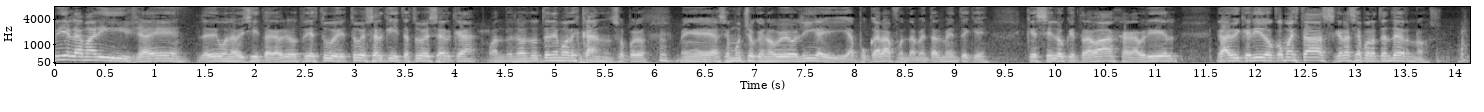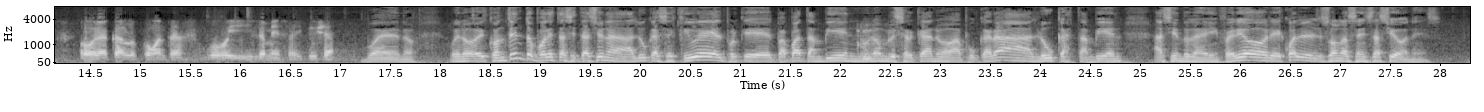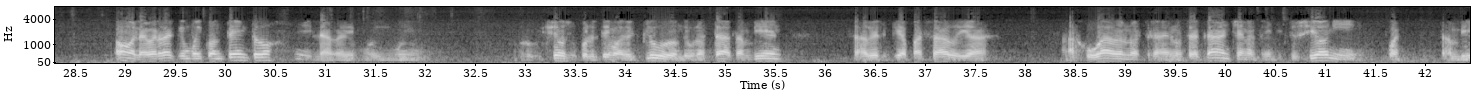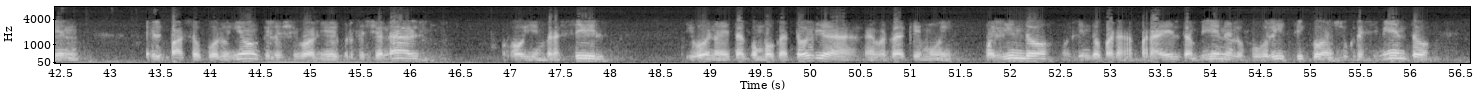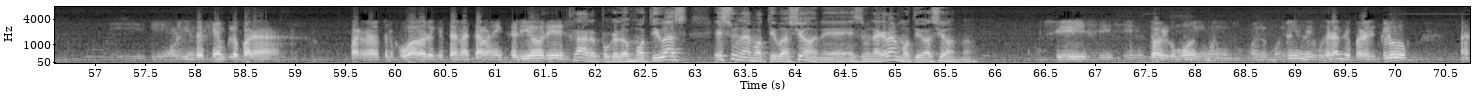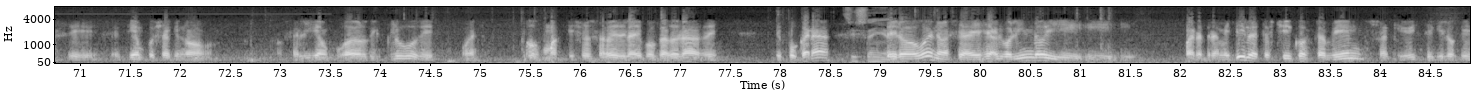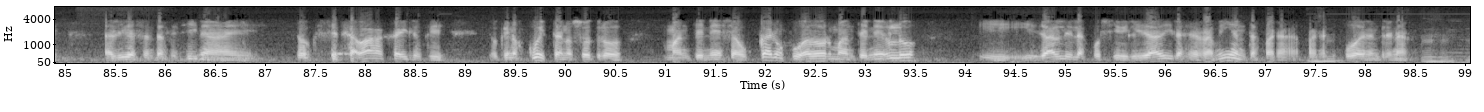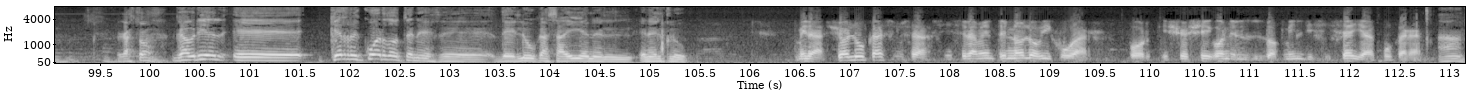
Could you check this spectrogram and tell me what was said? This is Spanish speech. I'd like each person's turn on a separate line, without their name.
Gabriel Amarilla, eh. Le debo una visita, Gabriel. Otro día estuve, estuve cerquita, estuve cerca, cuando no, tenemos descanso, pero me, hace mucho que no veo liga y Apucará fundamentalmente, que, que sé lo que trabaja, Gabriel. Gaby, querido, ¿cómo estás? Gracias por atendernos.
Hola, Carlos, ¿cómo andas? Vos y la mesa y tuya.
Bueno, bueno, eh, contento por esta citación a, Lucas Esquivel, porque el papá también, un hombre cercano a Pucará, Lucas también haciendo las inferiores. ¿Cuáles son las sensaciones?
Oh, la verdad que muy contento y la muy, muy orgulloso por el tema del club, donde uno está también, saber qué ha pasado y ha, jugado en nuestra, en nuestra cancha, en nuestra institución y, bueno, también el paso por Unión que lo llevó al nivel profesional, hoy en Brasil. Y bueno, esta convocatoria, la verdad que es muy, muy lindo, muy lindo para, para él también en lo futbolístico, en su crecimiento. Un lindo ejemplo para, para nuestros jugadores que están acá en las inferiores.
Claro, porque los motivás, es una motivación, ¿eh? es una gran motivación, ¿no?
Sí, sí, sí, es algo muy, muy, muy, lindo y muy grande para el club. Hace, tiempo ya que no, no salía un jugador del club, de, bueno, todos más que yo sabés de la época dorada de, de Pucará. Pero bueno, o sea, es algo lindo y, para transmitirlo a estos chicos también, ya que viste que lo que la Liga Santafesina, eh, lo que se trabaja y lo que lo que nos cuesta a nosotros mantener, o sea, buscar un jugador, mantenerlo y, darle las posibilidades y las herramientas para, para que puedan entrenar.
Gastón.
Gabriel, eh, ¿qué recuerdo tenés de, de, Lucas ahí en el, en el club?
Mira, yo a Lucas, o sea, sinceramente no lo vi jugar, porque yo llego en el 2016 a Cucarán. Ah.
